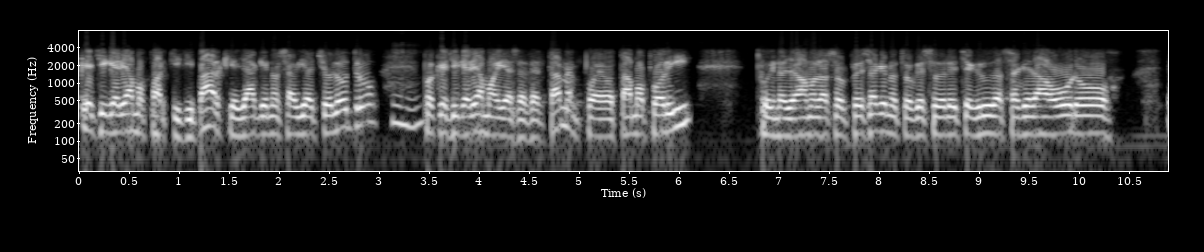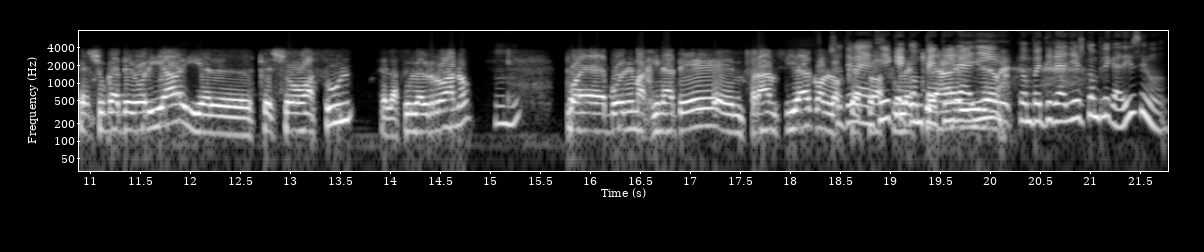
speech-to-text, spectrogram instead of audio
que si queríamos participar, que ya que no se había hecho el otro, porque si queríamos ir a ese certamen, pues optamos por ir, pues nos llevamos la sorpresa que nuestro queso de leche cruda se ha quedado oro en su categoría y el queso azul, el azul del ruano, pues bueno, imagínate en Francia con los Eso te iba a decir que competir allí, competir allí es complicadísimo.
